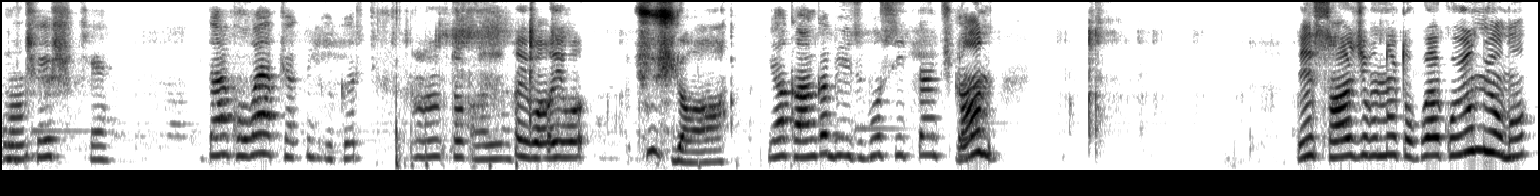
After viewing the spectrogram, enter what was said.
Lan. keşke. Bir tane kova yapacaktık. Allah. Ayva ayva. Çüş ya. Ya kanka biz bu sitten çıkalım. Lan. Ne sadece bunlar toprağa koyulmuyor mu?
